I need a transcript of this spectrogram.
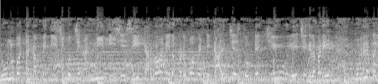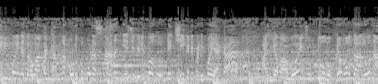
నూలుబట్ట కప్పి తీసుకొచ్చి అన్నీ తీసేసి కర్రల మీద పడుకోబెట్టి కాల్చేస్తుంటే జీవుడు లేచి నిలబడి పుర్రె పగిలిపోయిన తరువాత కన్న కొడుకు కూడా స్నానం చేసి వెళ్ళిపోతుంటే చీకటి పడిపోయాక అయ్య బాబోయ్ చుట్టూ ఉగ్రభూతాలు నా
